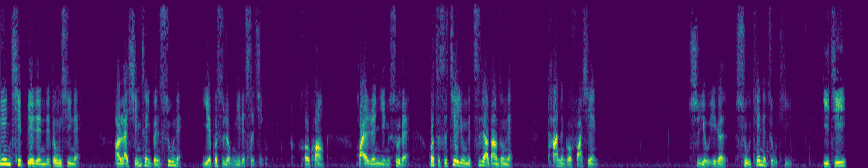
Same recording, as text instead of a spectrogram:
编辑别人的东西呢，而来形成一本书呢，也不是容易的事情。何况怀人引述的或者是借用的资料当中呢，他能够发现是有一个属天的主题，以及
